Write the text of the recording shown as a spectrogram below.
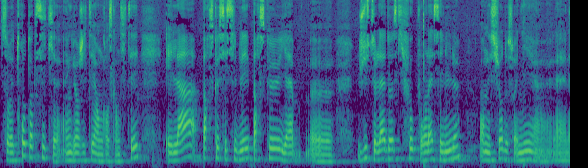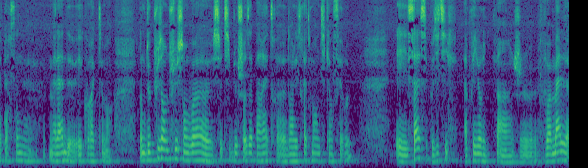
serait trop toxique ingurgité en grosse quantité. Et là, parce que c'est ciblé, parce qu'il y a euh, juste la dose qu'il faut pour la cellule, on est sûr de soigner euh, la, personne euh, malade et correctement. Donc de plus en plus, on voit ce type de choses apparaître dans les traitements anticancéreux. Et ça, c'est positif, a priori. Enfin, je vois mal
